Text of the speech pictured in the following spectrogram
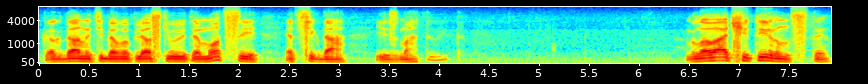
Когда на тебя выплескивают эмоции, это всегда изматывает. Глава четырнадцатая.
